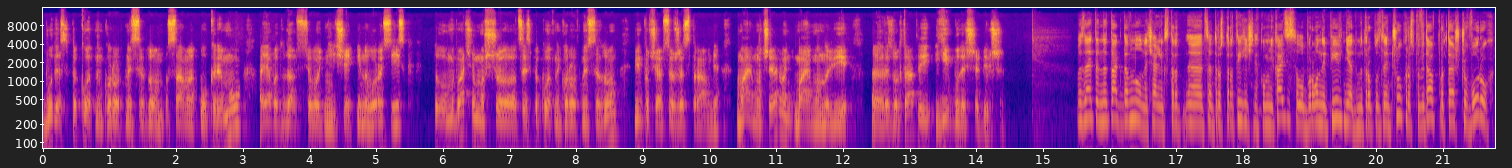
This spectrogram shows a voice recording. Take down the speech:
буде спекотним курортний сезон саме у Криму. А я би додав сьогодні ще і новоросійськ. То ми бачимо, що цей спекотний курортний сезон він почався вже з травня. Маємо червень, маємо нові е, результати. Їх буде ще більше. Ви знаєте, не так давно начальник е, центру стратегічних комунікацій Сил оборони Півдня Дмитро Плетенчук розповідав про те, що ворог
